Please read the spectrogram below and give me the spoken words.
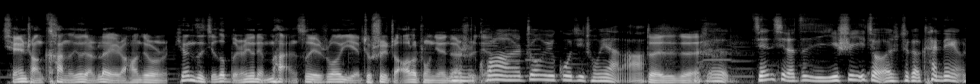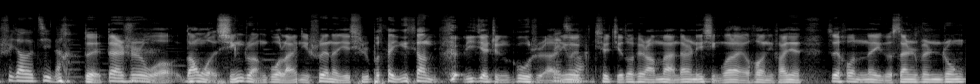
前一场看的有点累，然后就是片子节奏本身有点慢，所以说也就睡着了中间一段时嗯，间。孔老师终于故伎重演了啊！对对对呃，捡起了自己遗失已久的这个看电影睡觉的技能。对，但是我当我醒转过来，你睡呢也其实不太影响你理解整个故事啊，因为其实节奏非常慢。但是你醒过来以后，你发现最后的那个三十分钟，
